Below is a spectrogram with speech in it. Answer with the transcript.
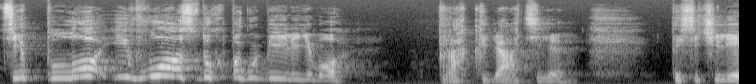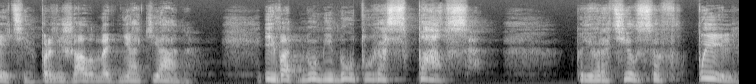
Тепло и воздух погубили его. Проклятие! Тысячелетие пролежало на дне океана и в одну минуту распался, превратился в пыль.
